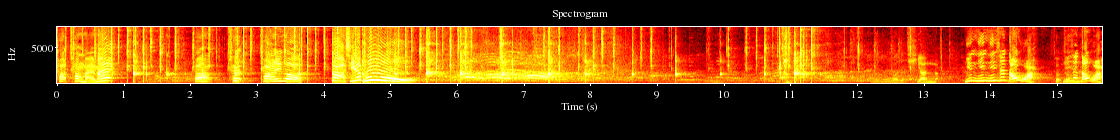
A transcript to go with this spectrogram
唱唱买卖，唱唱唱一个大鞋铺。哎呦我的天哪！您您您先等会儿，您先等会儿，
